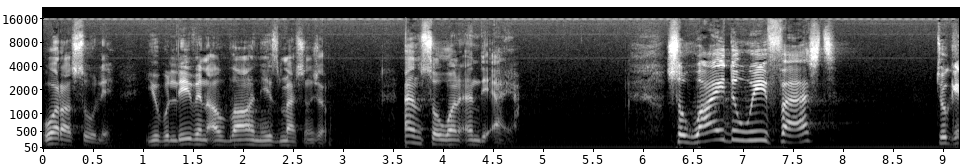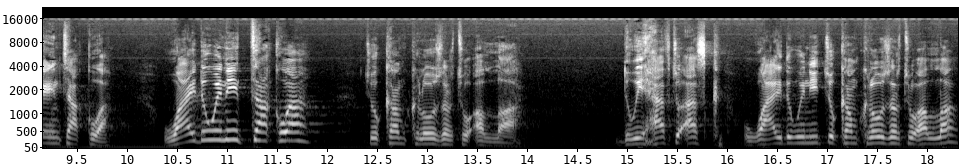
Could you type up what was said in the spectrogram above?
ورسوله You believe in Allah and His Messenger. And so on and the ayah. So why do we fast? To gain taqwa. Why do we need taqwa? to come closer to Allah. do we have to ask why do we need to come closer to Allah?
